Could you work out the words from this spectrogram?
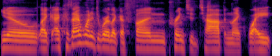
You know, like, because I, I wanted to wear like a fun printed top and like white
